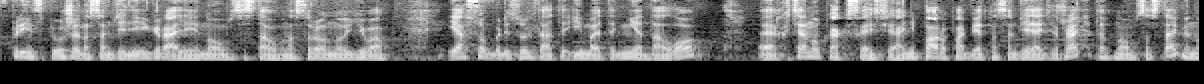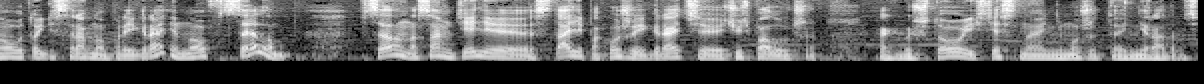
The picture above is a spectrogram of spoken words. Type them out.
В принципе, уже на самом деле играли новым составом настроенного ЮАП, и особо результаты им это не дало. Э, хотя, ну как сказать, они пару побед на самом деле одержали это в новом составе, но в итоге все равно проиграли. Но в целом, в целом, на самом деле, стали, похоже, играть э, чуть получше. Как бы что, естественно, не может э, не радовать.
